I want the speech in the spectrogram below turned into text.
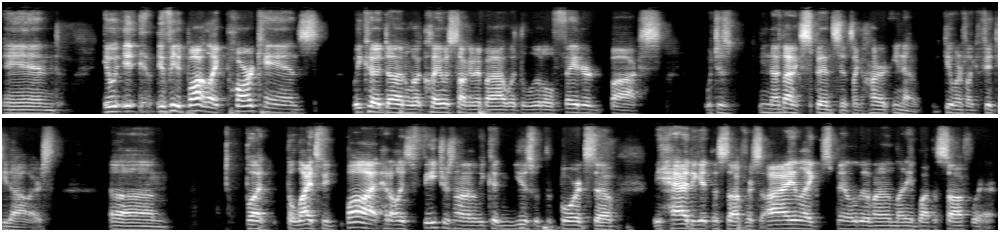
And it, it, if we had bought like par cans, we could have done what Clay was talking about with the little fader box, which is you know, not expensive. It's like hundred, you know, get one for like fifty dollars. Um, but the lights we bought had all these features on it that we couldn't use with the board, so we had to get the software. So I like spent a little bit of my own money and bought the software,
